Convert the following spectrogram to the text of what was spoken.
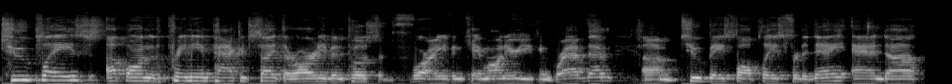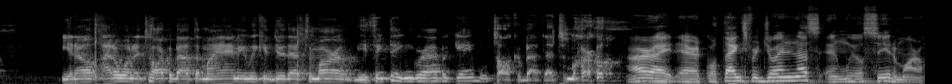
two plays up on the premium package site. They're already been posted before I even came on here. You can grab them. Um, two baseball plays for today, and uh, you know I don't want to talk about the Miami. We can do that tomorrow. You think they can grab a game? We'll talk about that tomorrow. All right, Eric. Well, thanks for joining us, and we'll see you tomorrow.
